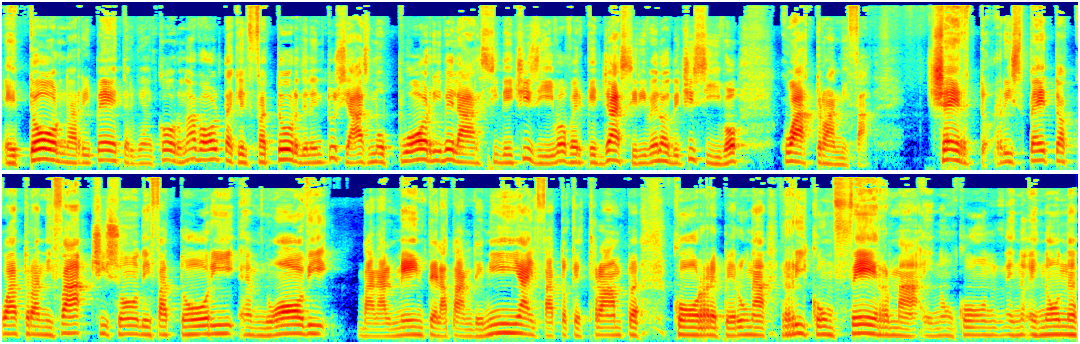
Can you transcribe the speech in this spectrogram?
E torno a ripetervi ancora una volta che il fattore dell'entusiasmo può rivelarsi decisivo perché già si rivelò decisivo quattro anni fa. Certo, rispetto a quattro anni fa ci sono dei fattori eh, nuovi banalmente la pandemia, il fatto che Trump corre per una riconferma e non, con, e non,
